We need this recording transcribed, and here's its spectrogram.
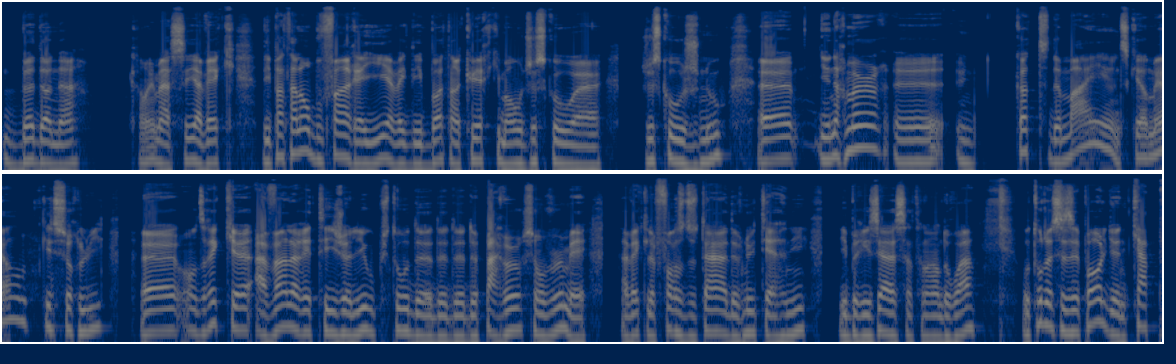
bedonnant, quand même assez, avec des pantalons bouffants rayés, avec des bottes en cuir qui montent jusqu'au jusqu'aux genoux. Euh, il y a une armure, euh, une cote de maille, une scale mail qui est sur lui. Euh, on dirait qu'avant, elle aurait été jolie ou plutôt de, de, parure, si on veut, mais avec la force du temps, elle est devenue ternie et brisée à certains endroits. Autour de ses épaules, il y a une cape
